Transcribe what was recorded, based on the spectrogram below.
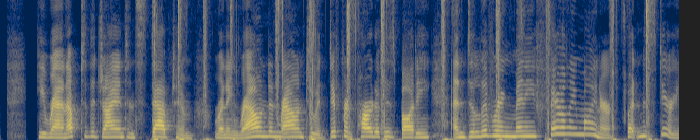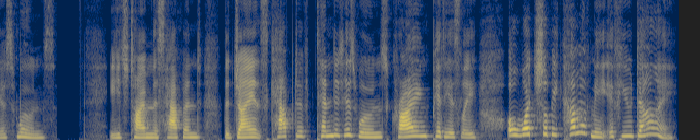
he ran up to the giant and stabbed him, running round and round to a different part of his body and delivering many fairly minor but mysterious wounds. Each time this happened, the giant's captive tended his wounds, crying piteously, Oh, what shall become of me if you die?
